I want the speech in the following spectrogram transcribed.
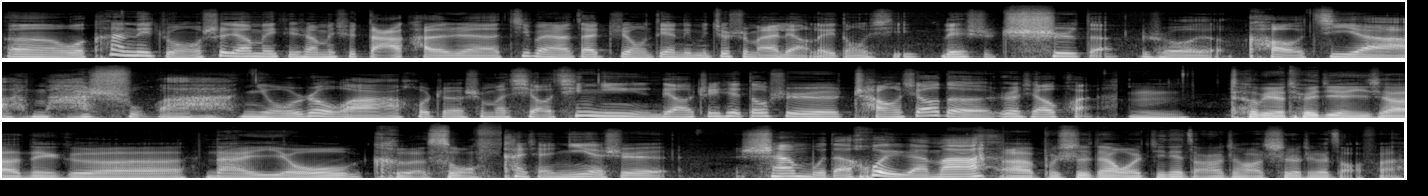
嗯，我看那种社交媒体上面去打卡的人，啊基本上在这种店里面就是买两类东西，一类是吃的，比如说烤鸡啊、麻薯啊、牛肉啊，或者什么小青柠饮料，这些都是畅销的热销款。嗯。特别推荐一下那个奶油可颂，看起来你也是山姆的会员吗？啊，不是，但我今天早上正好吃了这个早饭。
